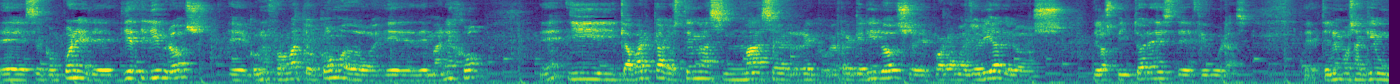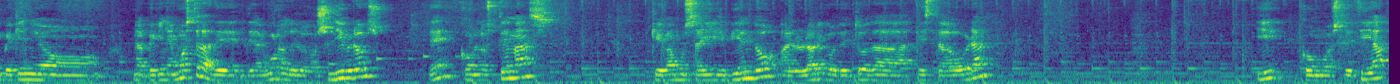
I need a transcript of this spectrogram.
Eh, se compone de 10 libros eh, con un formato cómodo de manejo ¿eh? y que abarca los temas más eh, requeridos eh, por la mayoría de los, de los pintores de figuras. tenemos aquí una pequeña muestra de algunos de los libros con los temas que vamos a ir viendo a lo largo de toda esta obra y como os decía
